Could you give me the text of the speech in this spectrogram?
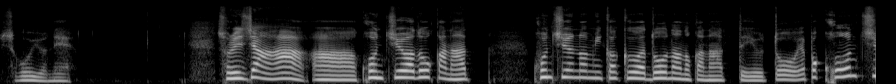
すごいよね。それじゃあ、あ昆虫はどうかな昆虫の味覚はどうなのかなっていうと、やっぱ昆虫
